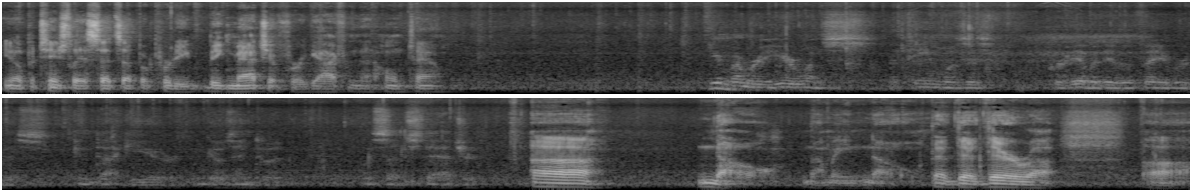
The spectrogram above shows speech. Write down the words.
you know, potentially it sets up a pretty big matchup for a guy from that hometown. Do you remember a year once a team was as prohibitive a favorite as Kentucky or goes into it with such stature? Uh, no, I mean, no. They're, they're, they're uh, uh,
